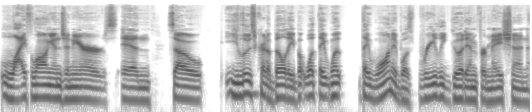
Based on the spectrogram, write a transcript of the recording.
lifelong engineers and so you lose credibility but what they what they wanted was really good information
